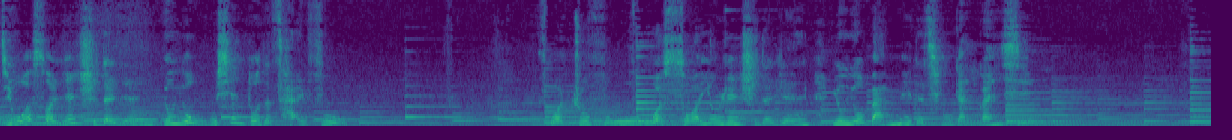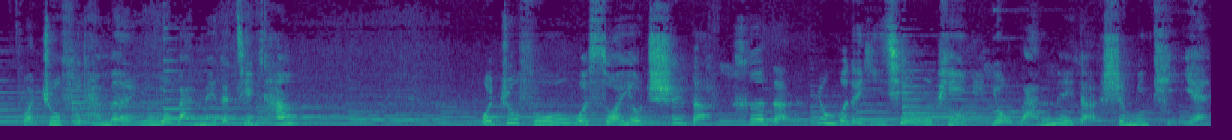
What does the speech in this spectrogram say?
及我所认识的人拥有无限多的财富。我祝福我所有认识的人拥有完美的情感关系。我祝福他们拥有完美的健康。我祝福我所有吃的、喝的、用过的一切物品有完美的生命体验。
